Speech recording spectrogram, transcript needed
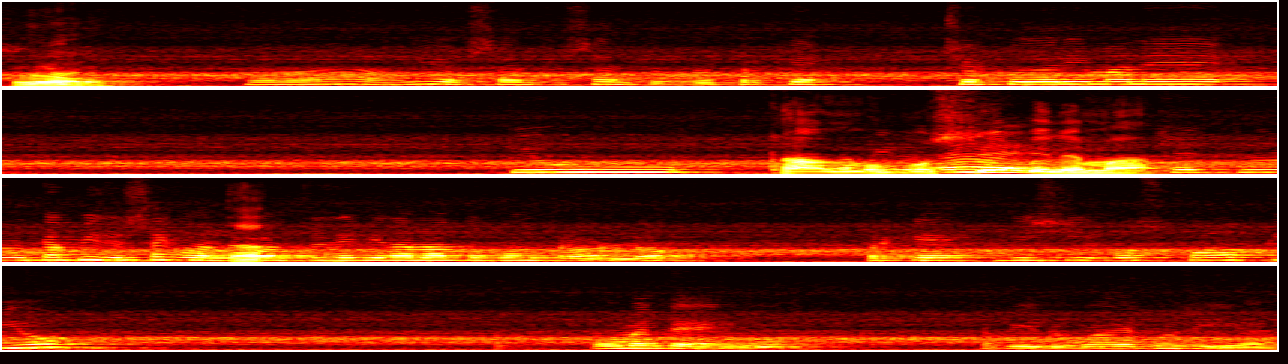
signori, No, no, no, io sento, sento, perché cerco di rimanere più calmo capito? possibile, Eh, ma cioè, mm, capite, sai quando, Eh. quando devi dare un autocontrollo? Perché dici o scoppio o me tengo, capito? Guarda è così, eh.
